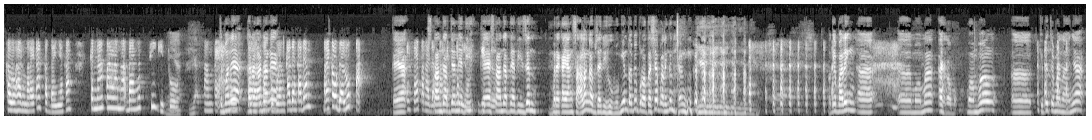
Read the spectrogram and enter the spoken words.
keluhan mereka kebanyakan kenapa lama banget sih gitu iya. Ya. sampai Cuman ya, kadang-kadang eh, ya- bulan kadang-kadang mereka udah lupa Kayak eh saya standarnya SN ya, neti, gitu. kayak standar netizen mereka yang salah nggak bisa dihubungin tapi protesnya paling kenceng. Iya iya iya iya. iya. Oke paling eh eh, Moma eh kok- Mom Hall eh, kita cuma nanya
